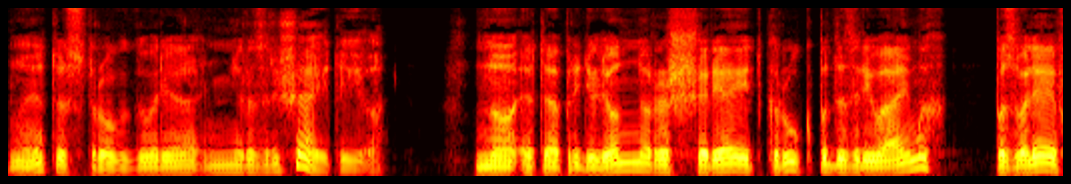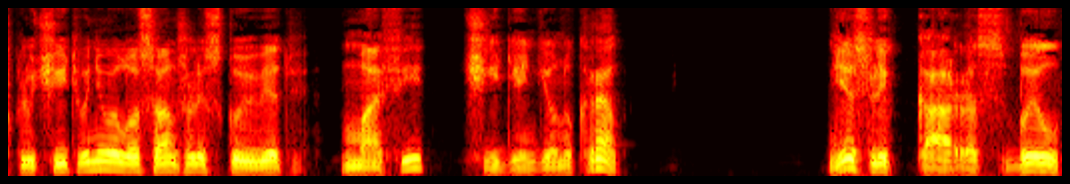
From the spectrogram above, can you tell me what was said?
Это, строго говоря, не разрешает ее. Но это определенно расширяет круг подозреваемых, позволяя включить в него Лос-Анджелесскую ветвь мафии, чьи деньги он украл. Если Каррос был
